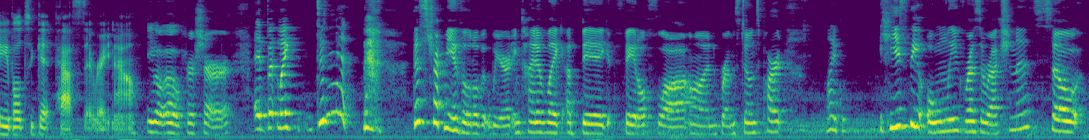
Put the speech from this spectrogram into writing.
able to get past it right now. Oh, oh for sure. It, but like, didn't it? this struck me as a little bit weird and kind of like a big fatal flaw on Brimstone's part. Like, he's the only resurrectionist, so.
